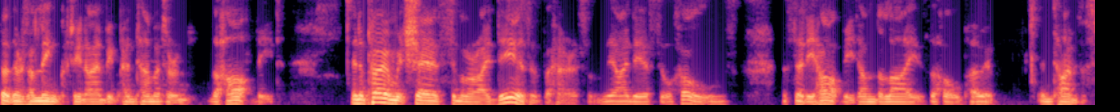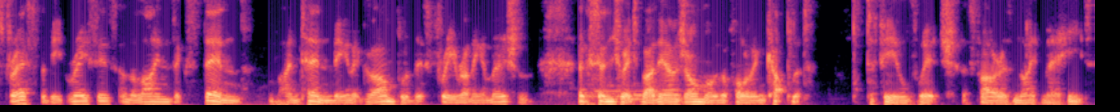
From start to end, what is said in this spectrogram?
that there is a link between iambic pentameter and the heartbeat. In a poem which shares similar ideas as the Harrison, the idea still holds. The steady heartbeat underlies the whole poem. In times of stress, the beat races and the lines extend, line 10 being an example of this free running emotion, accentuated by the enjambment of the following couplet to fields which, as far as nightmare heat.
